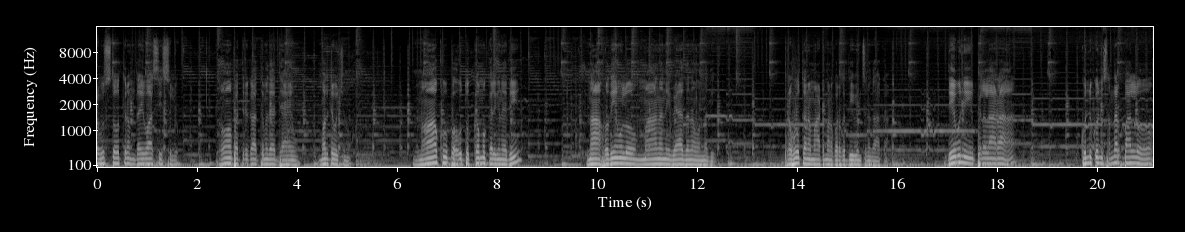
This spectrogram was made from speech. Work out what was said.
ప్రభు స్తోత్రం దైవాశీస్సులు. రోమపత్రిక తొమ్మిది అధ్యాయం మొదటి వచనం. నాకు బహు దుఃఖము కలిగినది నా హృదయంలో మానని వేదన ఉన్నది. ప్రభు తన మాట మన కొరకు దీవించునుగాక దేవుని పిల్లలారా కొన్ని కొన్ని సందర్భాల్లో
